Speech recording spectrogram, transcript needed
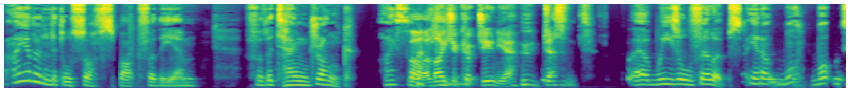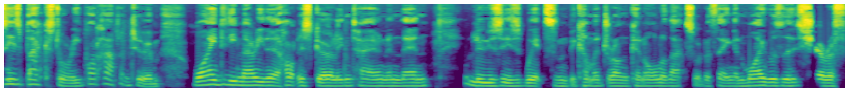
I had a little soft spot for the um for the town drunk. I thought Oh, Elijah he- Cook Jr. Who doesn't? uh, Weasel Phillips. You know what? What was his backstory? What happened to him? Why did he marry the hottest girl in town and then lose his wits and become a drunk and all of that sort of thing? And why was the sheriff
